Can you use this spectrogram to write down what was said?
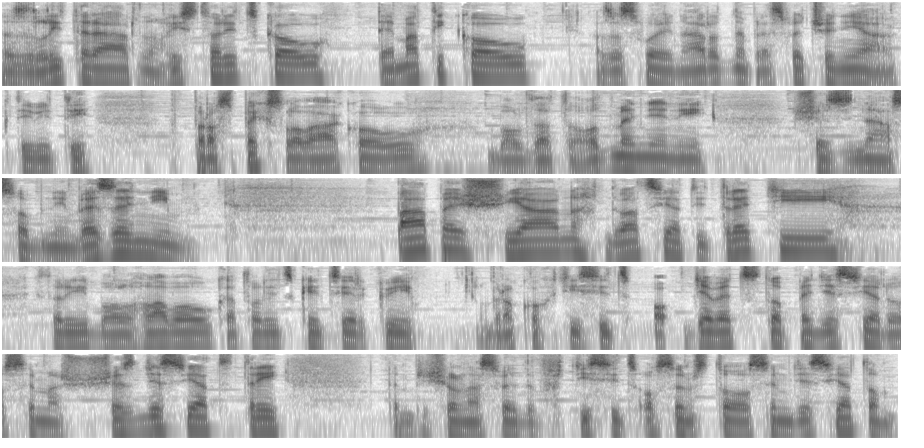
s literárno-historickou tematikou za svoje národné presvedčenia a aktivity v prospech Slovákov bol za to odmenený 6-násobným väzením. Pápež Jan 23., ktorý bol hlavou katolíckej cirkvi v rokoch 1958 až 63, ten prišiel na svet v 1881.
